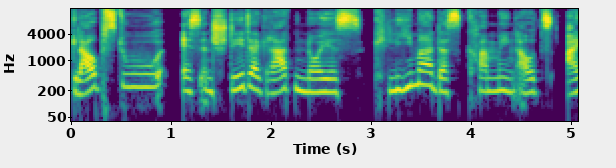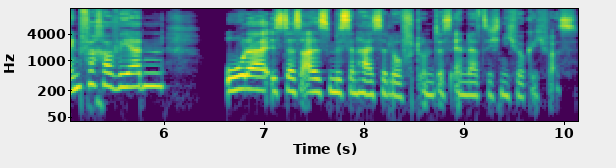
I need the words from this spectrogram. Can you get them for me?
Glaubst du, es entsteht da gerade ein neues Klima, dass Coming-outs einfacher werden? Oder ist das alles ein bisschen heiße Luft und es ändert sich nicht wirklich was?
